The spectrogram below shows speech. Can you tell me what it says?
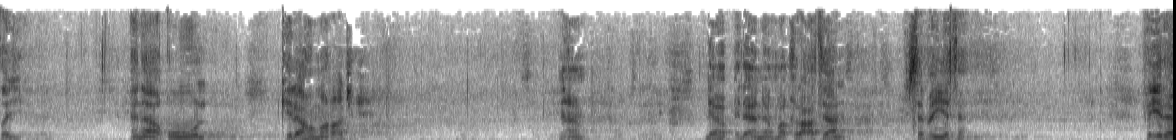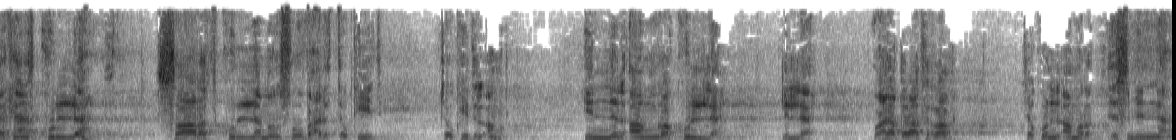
طيب. أنا أقول كلاهما راجح. نعم. لأنهما قراءتان سبعيتان. فإذا كانت كلة صارت كل منصوبة على التوكيد توكيد الأمر. إن الأمر كله لله. وعلى قراءة الرفع تكون الأمر اسم إن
